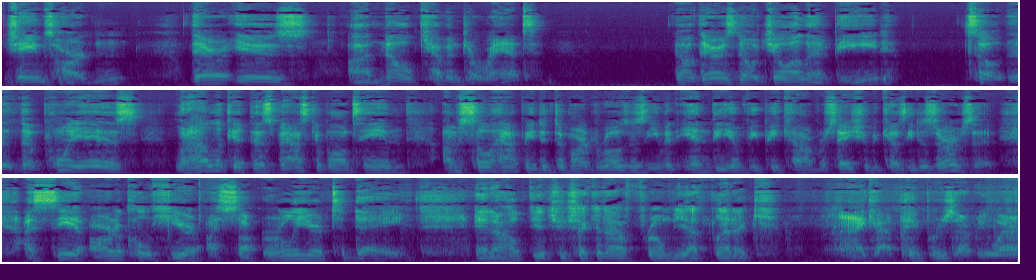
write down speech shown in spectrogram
James Harden. There is uh, no Kevin Durant. No, there is no Joel Embiid. So the, the point is, when I look at this basketball team, I'm so happy that DeMar DeRozan is even in the MVP conversation because he deserves it. I see an article here I saw earlier today, and I hope that you check it out from The Athletic. I got papers everywhere.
